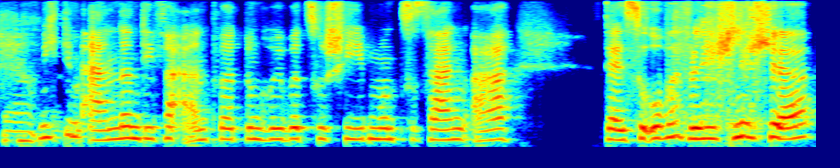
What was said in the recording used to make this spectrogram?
ja. nicht dem anderen die Verantwortung rüberzuschieben und zu sagen, ah, der ist so oberflächlich, ja.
